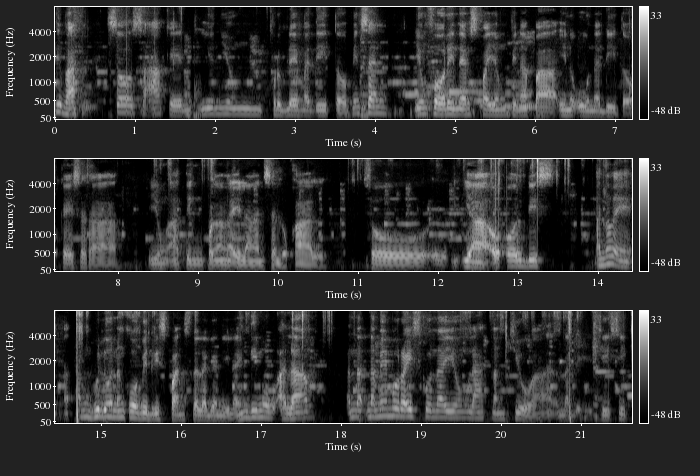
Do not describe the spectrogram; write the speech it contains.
Di ba? So sa akin, yun yung problema dito. Minsan, yung foreigners pa yung pinapa inuuna dito kaysa sa yung ating pangangailangan sa lokal. So, yeah, all this, ano eh, ang gulo ng COVID response talaga nila. Hindi mo alam, na- na-memorize ko na yung lahat ng Q, ha? JCQ,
